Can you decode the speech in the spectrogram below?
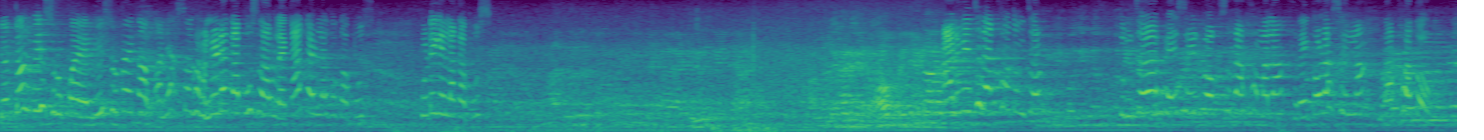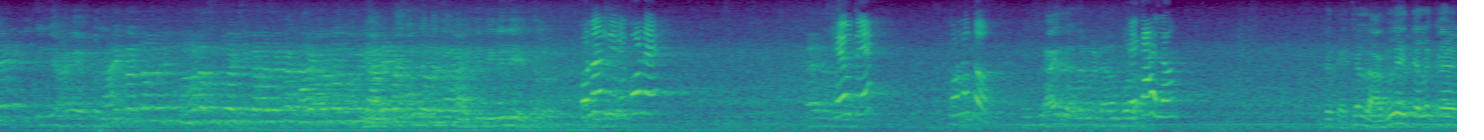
डेटॉल वीस रुपये वीस रुपये काप. आणि असा घाणेडा कापूस लावलाय. का काढला तो कापूस? कुठे गेला कापूस? आर्मीचं दाखवा तुमचं. तुमचं फेस एड बॉक्स दाखवा मला. रेकॉर्ड असेल ना? दाखवा तो. काय करणार म्हणजे तुम्हाला सुटवायची गरज आहे ना काय करणार तुम्ही मी direct आपल्याकडनं त्यांना असं माहिती दिलेली आहे सगळं. कोणाला दिली कोण आहे हे होते कोण होतं काय झालं मॅडम हे काय आलं तर त्याच्या लागलंय त्याला काय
